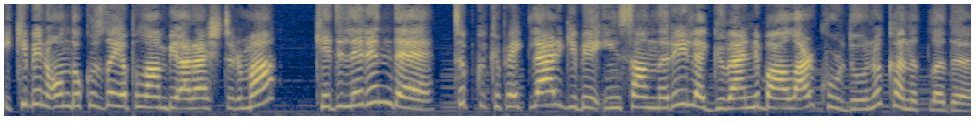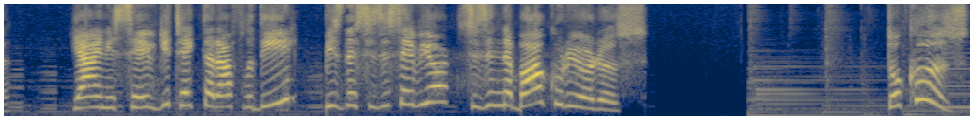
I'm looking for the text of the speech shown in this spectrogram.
2019'da yapılan bir araştırma, kedilerin de tıpkı köpekler gibi insanlarıyla güvenli bağlar kurduğunu kanıtladı. Yani sevgi tek taraflı değil, biz de sizi seviyor, sizinle bağ kuruyoruz. 9.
